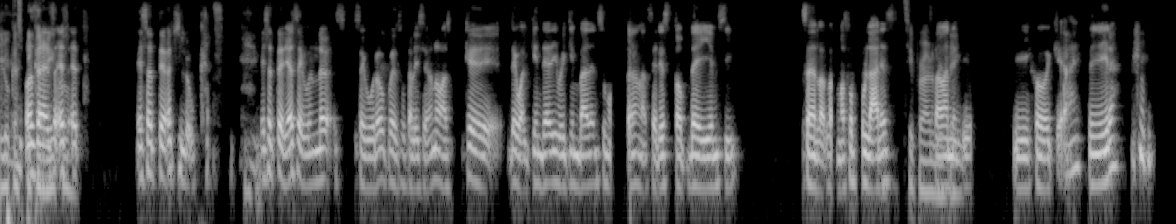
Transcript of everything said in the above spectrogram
Lucas O sea, es- Picarrico. es- es- esa teoría, Lucas, esa teoría según lo- seguro pues la hicieron nomás que The Walking Dead y Breaking Bad en su momento eran las series top de AMC. O sea, las, las más populares Sí, estaban en vivo. Y dijo de que, ay, mira,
